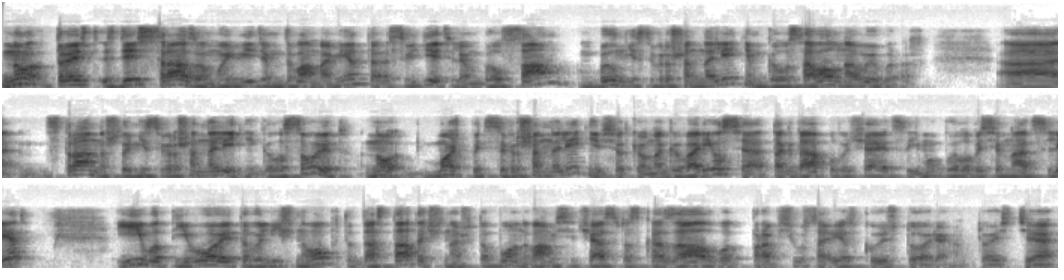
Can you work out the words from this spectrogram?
Ну, то есть здесь сразу мы видим два момента. Свидетелем был сам, был несовершеннолетним, голосовал на выборах. А, странно, что несовершеннолетний голосует, но, может быть, совершеннолетний все-таки он оговорился, тогда, получается, ему было 18 лет, и вот его этого личного опыта достаточно, чтобы он вам сейчас рассказал вот про всю советскую историю. То есть э,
